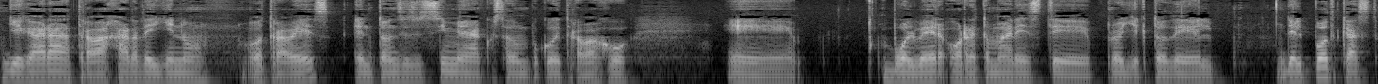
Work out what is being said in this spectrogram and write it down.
llegar a trabajar de lleno otra vez, entonces sí me ha costado un poco de trabajo eh, volver o retomar este proyecto del, del podcast.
